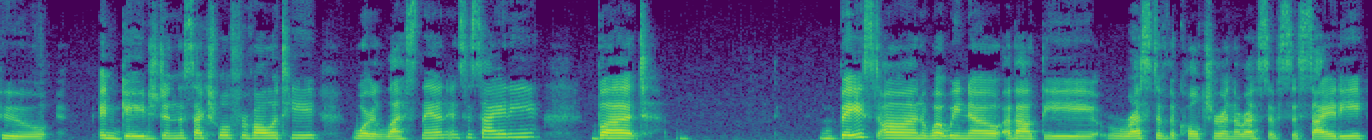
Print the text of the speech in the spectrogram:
who engaged in the sexual frivolity were less than in society. But based on what we know about the rest of the culture and the rest of society,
